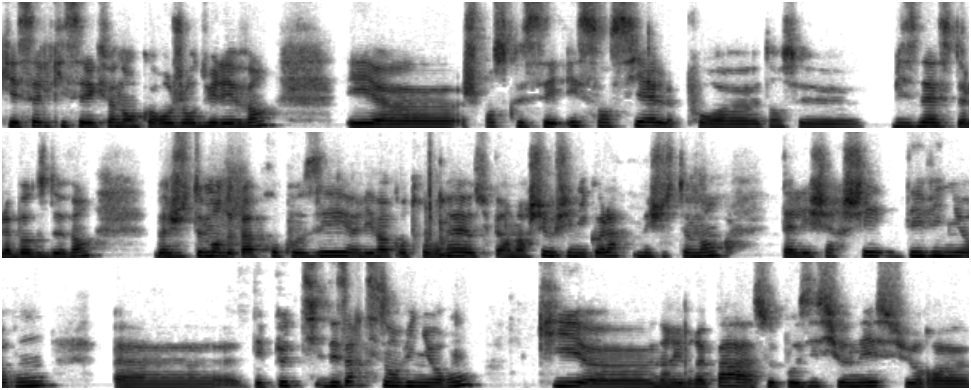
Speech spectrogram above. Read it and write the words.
qui est celle qui sélectionne encore aujourd'hui les vins. Et je pense que c'est essentiel pour, dans ce business de la box de vin, bah justement de pas proposer les vins qu'on trouverait au supermarché ou chez Nicolas, mais justement d'aller chercher des vignerons, euh, des petits, des artisans vignerons qui euh, n'arriveraient pas à se positionner sur euh,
